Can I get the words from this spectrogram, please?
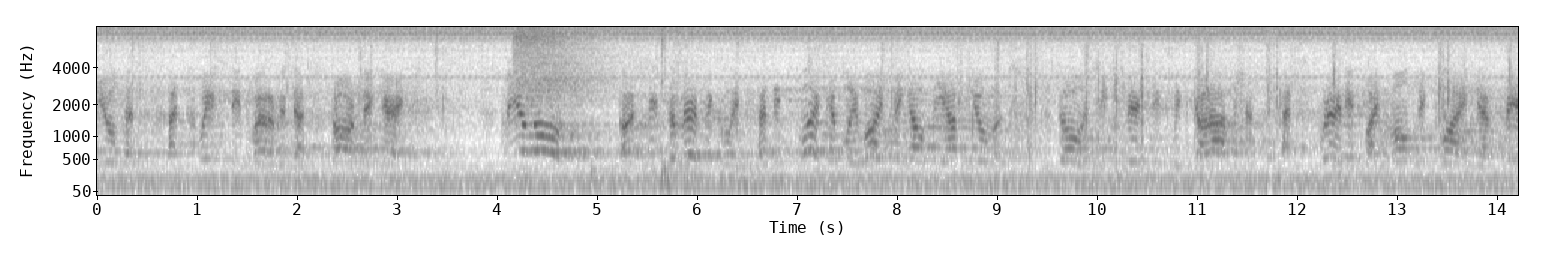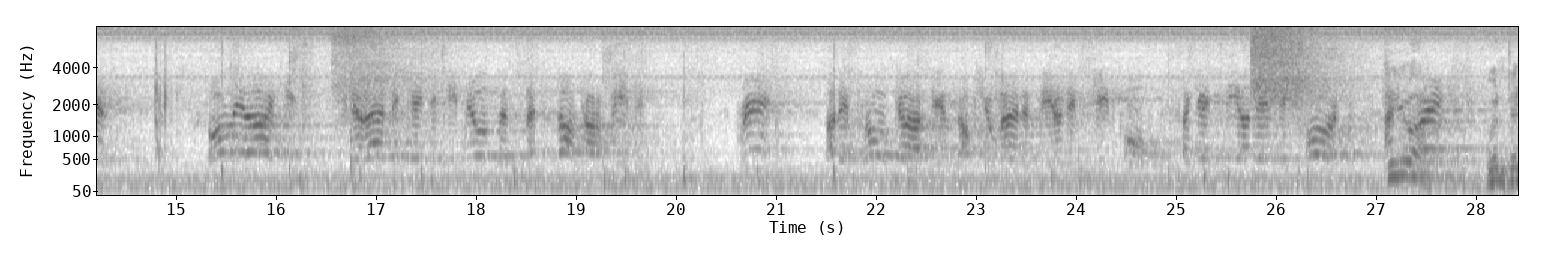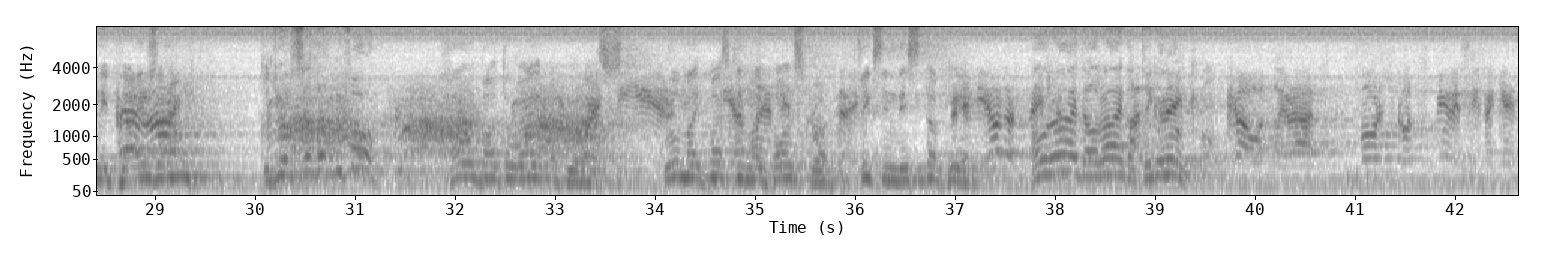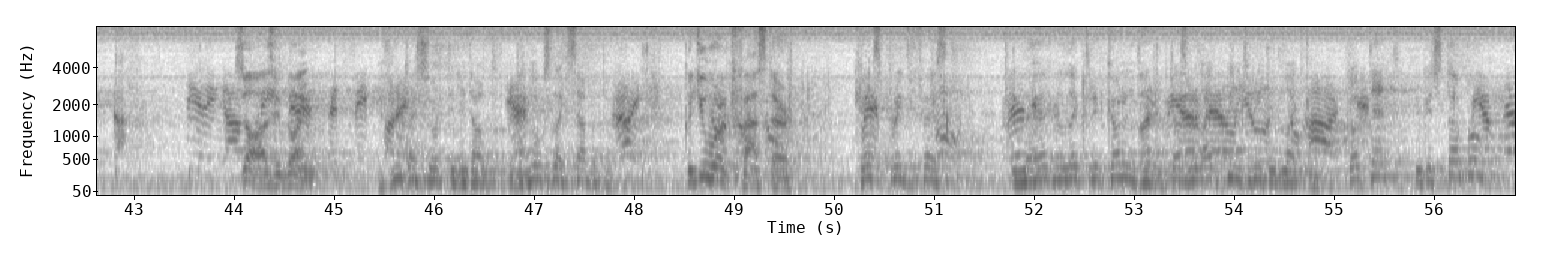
Mutants and twisted vermin that storm the gates. We alone are systematically and implacably wiping out the unhumans, those infected with corruption and spread it by multiplying their fears. Only right is eradicating the mutants that stalk our meeting. We are the true guardians of humanity and its people against the unending horde. Here you are. Weren't any pliers around? Could you have said that before? How about the wire up your ass? Who am I busting my balls for, fixing this stuff here? All right, all right, I'll take a look. So, how's it going? I think I sorted it out, but it looks like sabotage. Could you work faster? Cats breed fast, and they have an electric current here. It doesn't like being treated like that. Got that? You can stop them?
